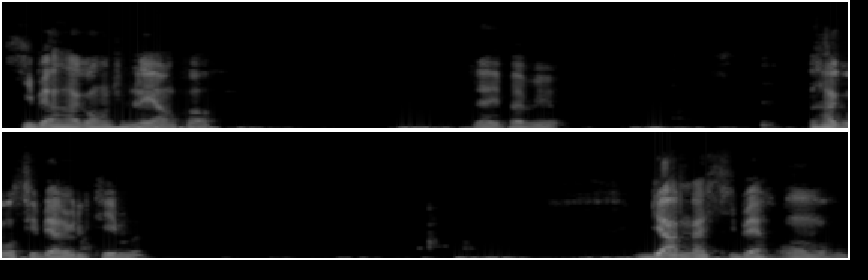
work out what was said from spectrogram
Cyber Dragon, je me l'ai encore. Vous l'avez pas vu Dragon Cyber Ultime. Garde la Cyber Ombre.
